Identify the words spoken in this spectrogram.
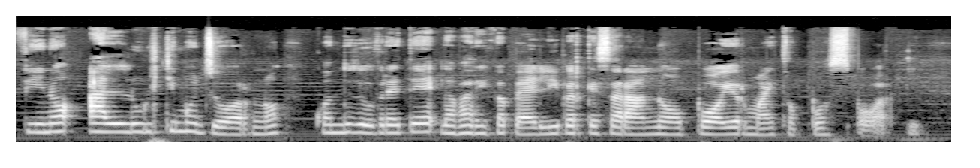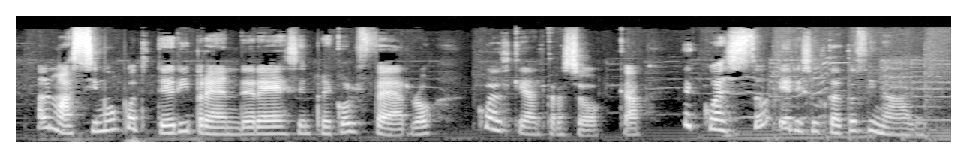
fino all'ultimo giorno quando dovrete lavare i capelli perché saranno poi ormai troppo sporchi. Al massimo potete riprendere sempre col ferro qualche altra ciocca. E questo è il risultato finale.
